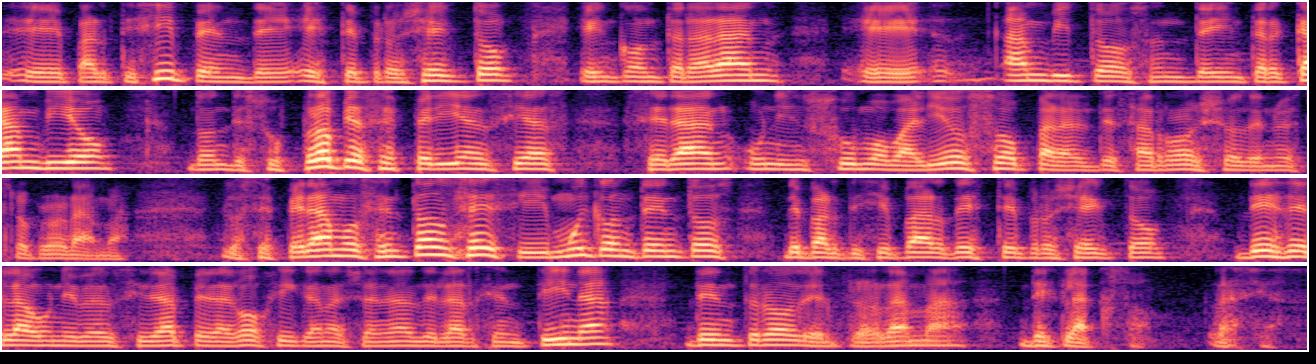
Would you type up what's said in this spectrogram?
eh, participen de este proyecto encontrarán eh, ámbitos de intercambio donde sus propias experiencias serán un insumo valioso para el desarrollo de nuestro programa. Los esperamos entonces y muy contentos de participar de este proyecto desde la Universidad Pedagógica Nacional de la Argentina dentro del programa de Claxo. Gracias.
